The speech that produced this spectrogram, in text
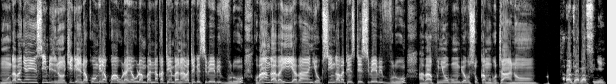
Mu ngabanya y'ensimbi zino kigenda kwongera kwawulayawula mu bannakatemba n'abategesi b'ebivvulu kubanga abayiiya bangi okusinga abateesiteesi b'ebivvulu abaafunye obuwumbi obusukka mu butaano abantu abafunye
